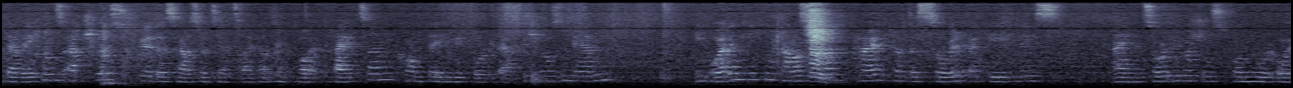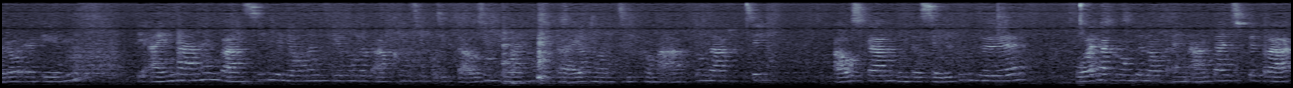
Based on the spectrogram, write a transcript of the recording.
Der Rechnungsabschluss für das Haushaltsjahr 2013 konnte eben wie folgt abgeschlossen werden. Im ordentlichen Haushalt hat das Sollergebnis einen Sollüberschuss von 0 Euro ergeben. Die Einnahmen waren 7.478.993,88, Ausgaben in derselben Höhe. Vorher konnte noch ein Anteilsbetrag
